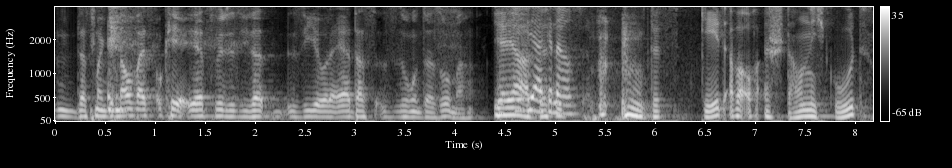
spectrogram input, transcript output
dass man genau weiß, okay, jetzt würde sie, sie oder er das so und so machen. Ja, ja, ja das genau. Ist, das geht aber auch erstaunlich gut.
